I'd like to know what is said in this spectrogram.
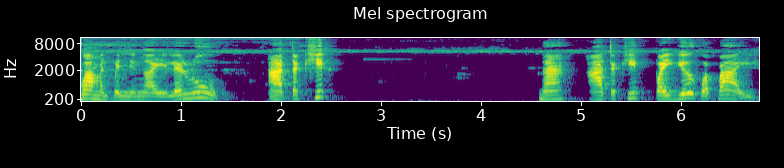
ว่ามันเป็นยังไงและลูกอาจจะคิดนะ อาจจะคิดไปเยอะกว่าป้าอีก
